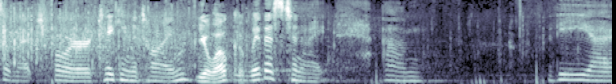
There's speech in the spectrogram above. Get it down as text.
so much for taking the time. You're welcome. With us tonight. Um, the uh,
